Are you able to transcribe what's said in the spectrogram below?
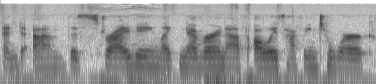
and um, this striving, like never enough, always having to work,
